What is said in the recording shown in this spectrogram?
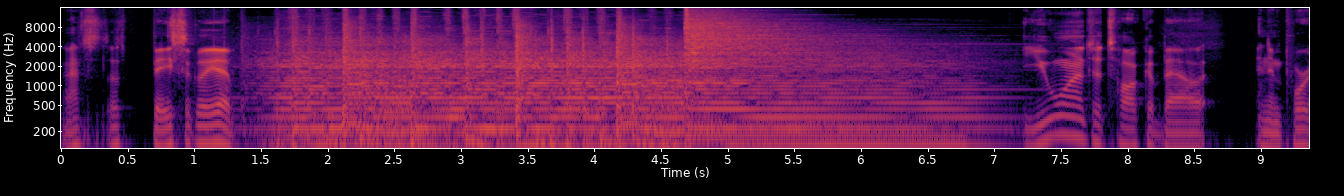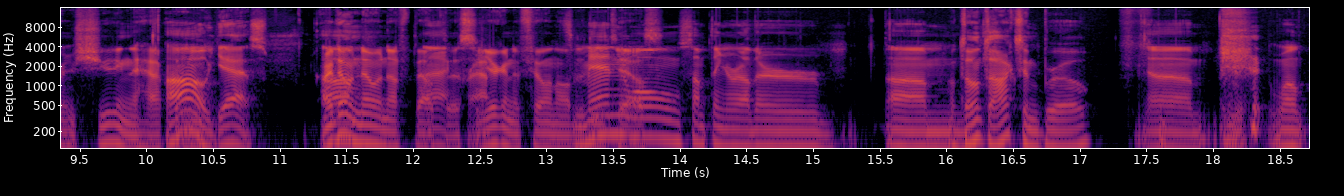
That's that's basically it. You wanted to talk about an important shooting that happened. Oh yes. I don't Um, know enough about ah, this, so you're gonna fill in all It's the Manuel details. something or other. Um, Well, don't dox him, bro. um, well,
